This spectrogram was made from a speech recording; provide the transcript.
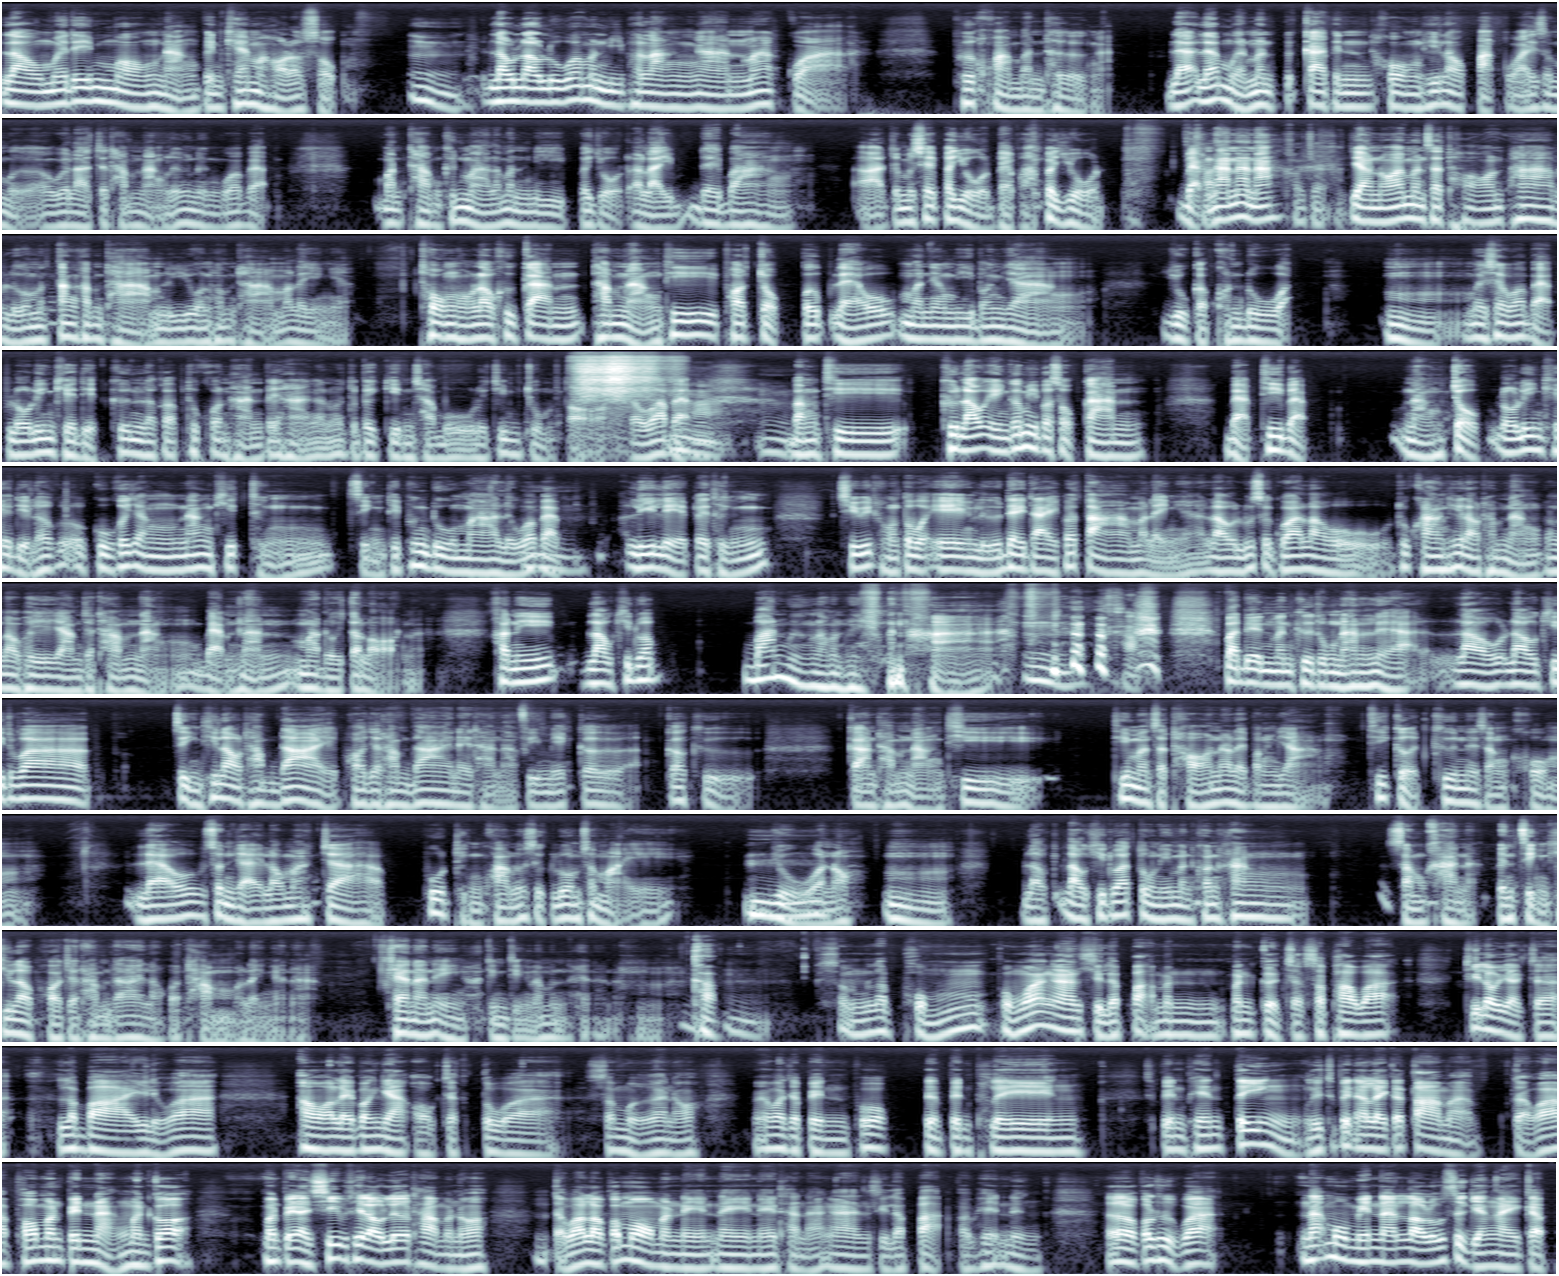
เราไม่ได้มองหนังเป็นแค่มหรสพอืมเราเรารู้ว่ามันมีพลังงานมากกว่า เพื่อความบันเทิงอะ และและเหมือนมันกลายเป็นธงที่เราปักไว้เสมอ เวลาจะทำหนังเรื่องหนึ่งว่าแบบมันทำขึ้นมาแล้วมันมีประโยชน์อะไรได้บ้าง อาจจะไม่ใช่ประโยชน์แบบว่าประโยชน์แบบนั้นนะนะเข้าใจอย่างน้อยมันสะท้อนภาพหรือว่ามันตั้งคำถามหรือโยนคำถามอะไรอย่างเงี้ยธงของเราคือการทำหนังที่พอจบปุ๊บแล้วมันยังมีบางอย่างอยู่กับคนดูอะอืมไม่ใช่ว่าแบบ rolling credit ขึ้นแล้วก็ทุกคนหันไปหากันว่าจะไปกินชาบูหรือจิ้มจุ่มต่อ แต่ว่าแบบอืมบางทีคือเราเองก็มีประสบการณ์ แบบที่แบบหนังจบ rolling credit แล้วกูก็ยังนั่งคิดถึงสิ่งที่เพิ่งดูมา หรือว่าแบบรีเลทไปถึงชีวิตของตัวเอง หรือใด ๆ ก็ตามอะไรเงี้ยเรารู้สึกว่าเราทุกครั้งที่เราทำหนังเราพยายามจะทำหนังแบบนั้นมาโดยตลอดนะคราวนี้เราคิดว่าบ้านเมืองเรามันมีปัญหาอืมครับ ประเด็นมันคือตรงนั้นเลยอะเราเราคิดว่าสิ่งที่เราทำได้ พอจะทำได้ในฐานะ filmmaker ก็คือการทำหนังที่ ที่มันสะท้อนอะไรบางอย่างที่เกิดขึ้นในสังคม แล้วส่วนใหญ่เรามักจะพูดถึงความรู้สึกร่วมสมัยอืมอยู่อะเนาะอืม เราเราคิดว่าตรงนี้มันค่อนข้างสำคัญอะเป็นสิ่งที่เราพอจะทำได้เราก็ทำอะไรเงี้ยนะแค่นั้นเองจริง ๆ แล้วมันแค่นั้นนะอืมครับสำหรับผมผมว่างานศิลปะมันมันเกิดจากสภาวะที่เราอยากจะระบายหรือว่าเอาอะไรบางอย่างออกจากตัวเสมออะเนาะไม่ว่าจะเป็นพวกเป็นเป็นเพลง จะเป็น painting หรือจะเป็นอะไรก็ตามอะแต่ว่าเพราะมันเป็นหนังมันก็มันเป็นอาชีพที่เราเลือกทำอะเนาะแต่ว่าเราก็มองมันในในในฐานะงานศิลปะประเภทหนึ่ง แล้วเราก็รู้สึกว่าณ moment นั้นเรารู้สึกยังไงกับ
